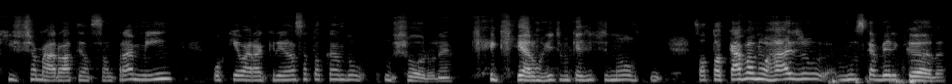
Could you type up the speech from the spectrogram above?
que chamaram a atenção para mim, porque eu era criança tocando um choro, né? Que, que, era um ritmo que a gente não só tocava no rádio música americana.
